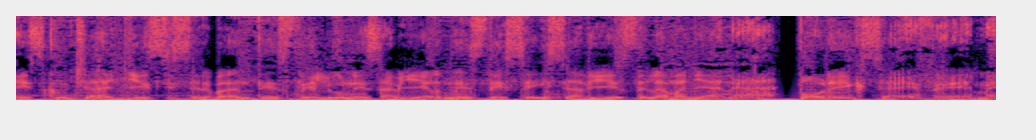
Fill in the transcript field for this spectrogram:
Escucha a Jesse Cervantes de lunes a viernes de 6 a 10 de la mañana por Exa FM.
